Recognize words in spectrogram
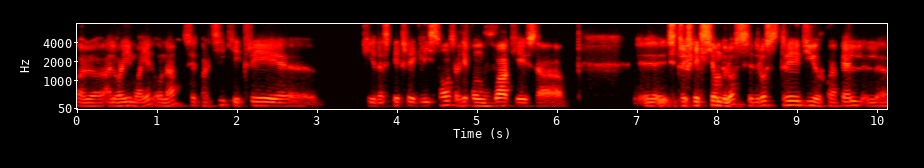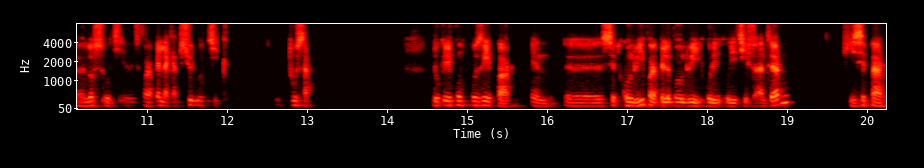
à l'oreille moyenne, on a cette partie qui est très, euh, qui est d'aspect très glissant. Ça veut dire qu'on voit que ça, euh, cette réflexion de l'os, c'est de l'os très dur qu'on appelle l'os, qu'on appelle la capsule otique. Tout ça. Donc, elle est composée par euh, cette conduit qu'on appelle le conduit auditif interne, qui sépare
